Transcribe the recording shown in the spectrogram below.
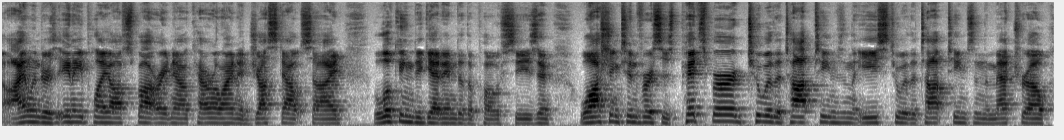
Islanders in a playoff spot right now. Carolina just outside looking to get into the postseason. Washington versus Pittsburgh, two of the top teams in the East, two of the top teams in the Metro.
